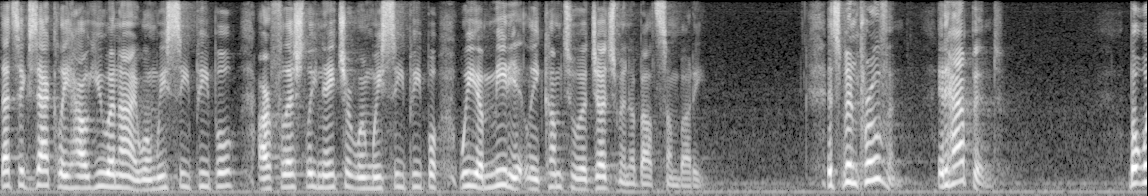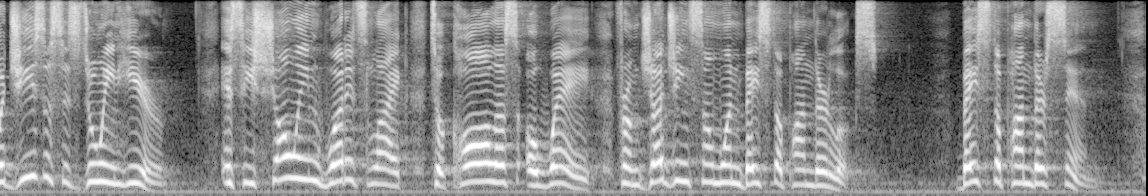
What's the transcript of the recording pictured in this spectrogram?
That's exactly how you and I, when we see people, our fleshly nature, when we see people, we immediately come to a judgment about somebody. It's been proven, it happened. But what Jesus is doing here is he showing what it's like to call us away from judging someone based upon their looks, based upon their sin,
